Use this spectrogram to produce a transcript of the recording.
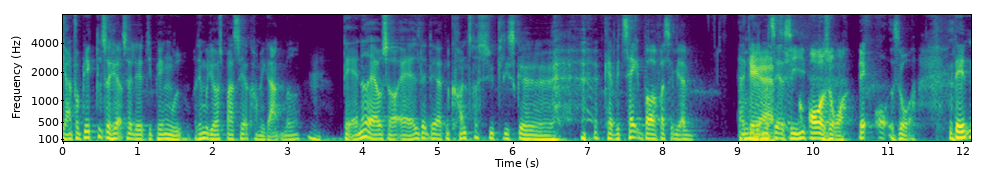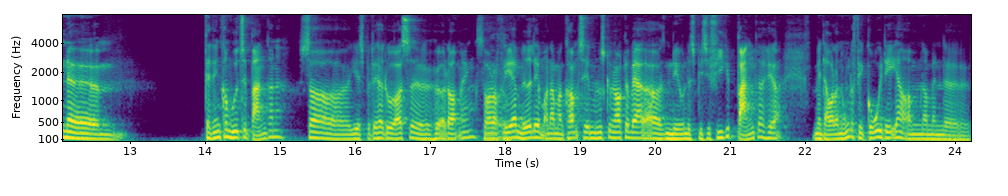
de har en forpligtelse her til at lette de penge ud, og det må de også bare se at komme i gang med. Mm. Det andet er jo så, at alle den der, den kontracykliske kapitalbuffer, som jeg er det er til at sige, årets ord. det er årets ord. Den, øh, da den kom ud til bankerne, så Jesper, det har du også øh, hørt om, ikke? så var der flere medlemmer, når man kom til, men nu skal vi nok lade være at nævne specifikke banker her, men der var der nogen, der fik gode idéer om, når man... Øh,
